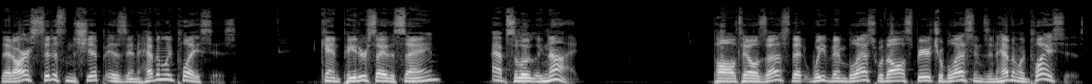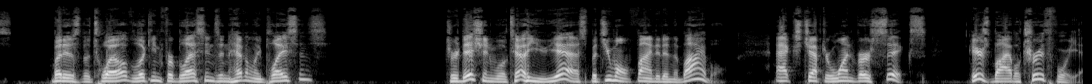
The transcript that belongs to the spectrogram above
that our citizenship is in heavenly places. Can Peter say the same? Absolutely not. Paul tells us that we've been blessed with all spiritual blessings in heavenly places. But is the twelve looking for blessings in heavenly places? Tradition will tell you yes, but you won't find it in the Bible. Acts chapter 1 verse 6. Here's Bible truth for you.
